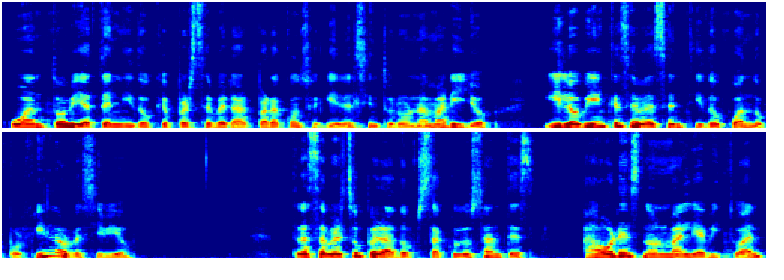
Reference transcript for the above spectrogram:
cuánto había tenido que perseverar para conseguir el cinturón amarillo y lo bien que se había sentido cuando por fin lo recibió. Tras haber superado obstáculos antes, ahora es normal y habitual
